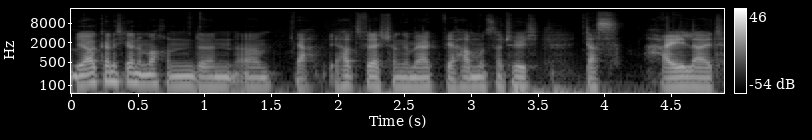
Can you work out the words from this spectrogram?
Ja, kann ich gerne machen, denn ähm, ja, ihr habt es vielleicht schon gemerkt, wir haben uns natürlich das Highlight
